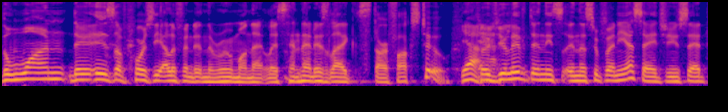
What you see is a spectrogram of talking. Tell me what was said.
the one there is, of course, the elephant in the room on that list, and that is like Star Fox Two. Yeah. So if you lived in this in the Super NES age and you said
